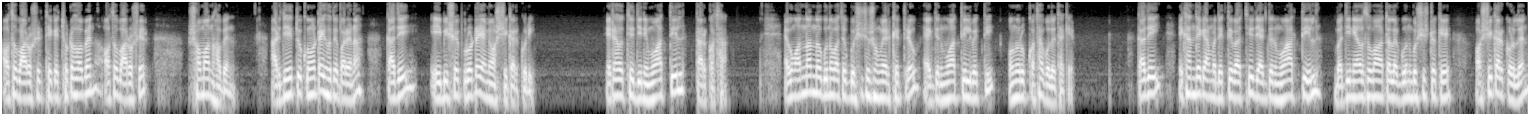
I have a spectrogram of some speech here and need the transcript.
অথবা আরসের থেকে ছোট হবেন, অথবা আরসের সমান হবেন। আর যেহেতু কোনোটাই হতে পারে না, কাজেই এই বিষয় পুরোটাই আমি অস্বীকার করি। এটা হচ্ছে যিনি মোয়াত্তিল, তার কথা। এবং অন্যান্য গুণবাচক বৈশিষ্ট্য বৈশিষ্ট্যসমূহের ক্ষেত্রেও একজন মোয়াত্তিল ব্যক্তি অনুরূপ কথা বলে থাকে। কাজেই এখান থেকে আমরা দেখতে পাচ্ছি যে একজন মোয়াত্তিল বা যিনি আলসুবাহতাল্লার গুণ বৈশিষ্ট্যকে অস্বীকার করলেন,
